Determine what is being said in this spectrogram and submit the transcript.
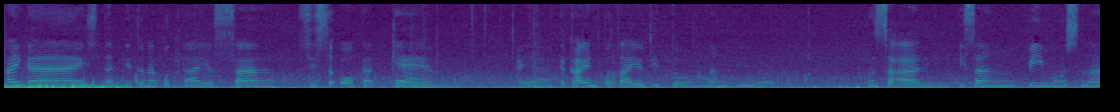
Hi guys! Nandito na po tayo sa Sisooka Camp. Ayan, kakain po tayo dito ng dinner kung saan isang famous na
